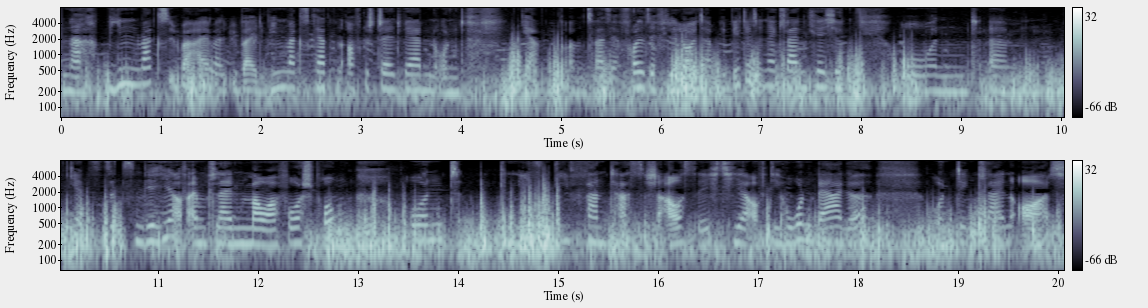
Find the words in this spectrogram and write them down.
nach Bienenwachs überall, weil überall die Bienenwachskerzen aufgestellt werden. Und ja, es war sehr voll. Sehr viele Leute haben gebetet in der kleinen Kirche. Und ähm, jetzt sitzen wir hier auf einem kleinen Mauervorsprung und genießen die fantastische Aussicht hier auf die hohen Berge und den kleinen Ort.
